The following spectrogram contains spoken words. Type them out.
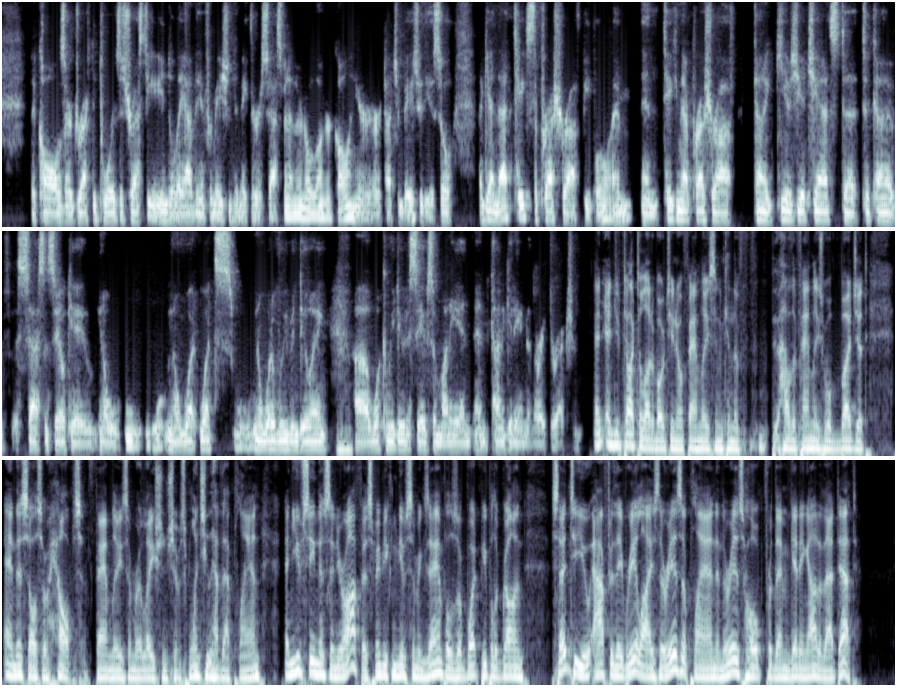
the calls are directed towards the trustee until they have the information to make their assessment and they're no longer calling you or touching base with you. So again, that takes the pressure off people and and taking that pressure off kind of gives you a chance to to kind of assess and say, okay, you know, you know what what's you know what have we been doing? Mm-hmm. Uh, what can we do to save some money and and kind of get aimed in the right direction? And and you've talked a lot about you know families and can the how the families will budget, and this also helps families and relationships once you have that plan. And you've seen this in your office. Maybe you can give some examples of what people have gone said to you after they realize there is a plan and there is hope for them getting out of that debt.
